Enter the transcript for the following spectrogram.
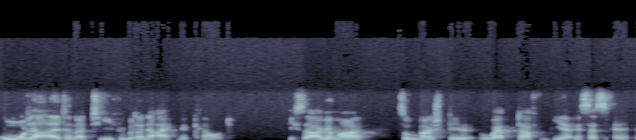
Oder alternativ über deine eigene Cloud. Ich sage mal zum Beispiel WebDAV via SSL.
